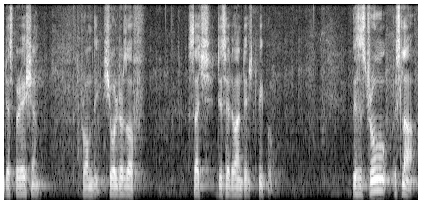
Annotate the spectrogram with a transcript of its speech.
desperation from the shoulders of such disadvantaged people. This is true Islam,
